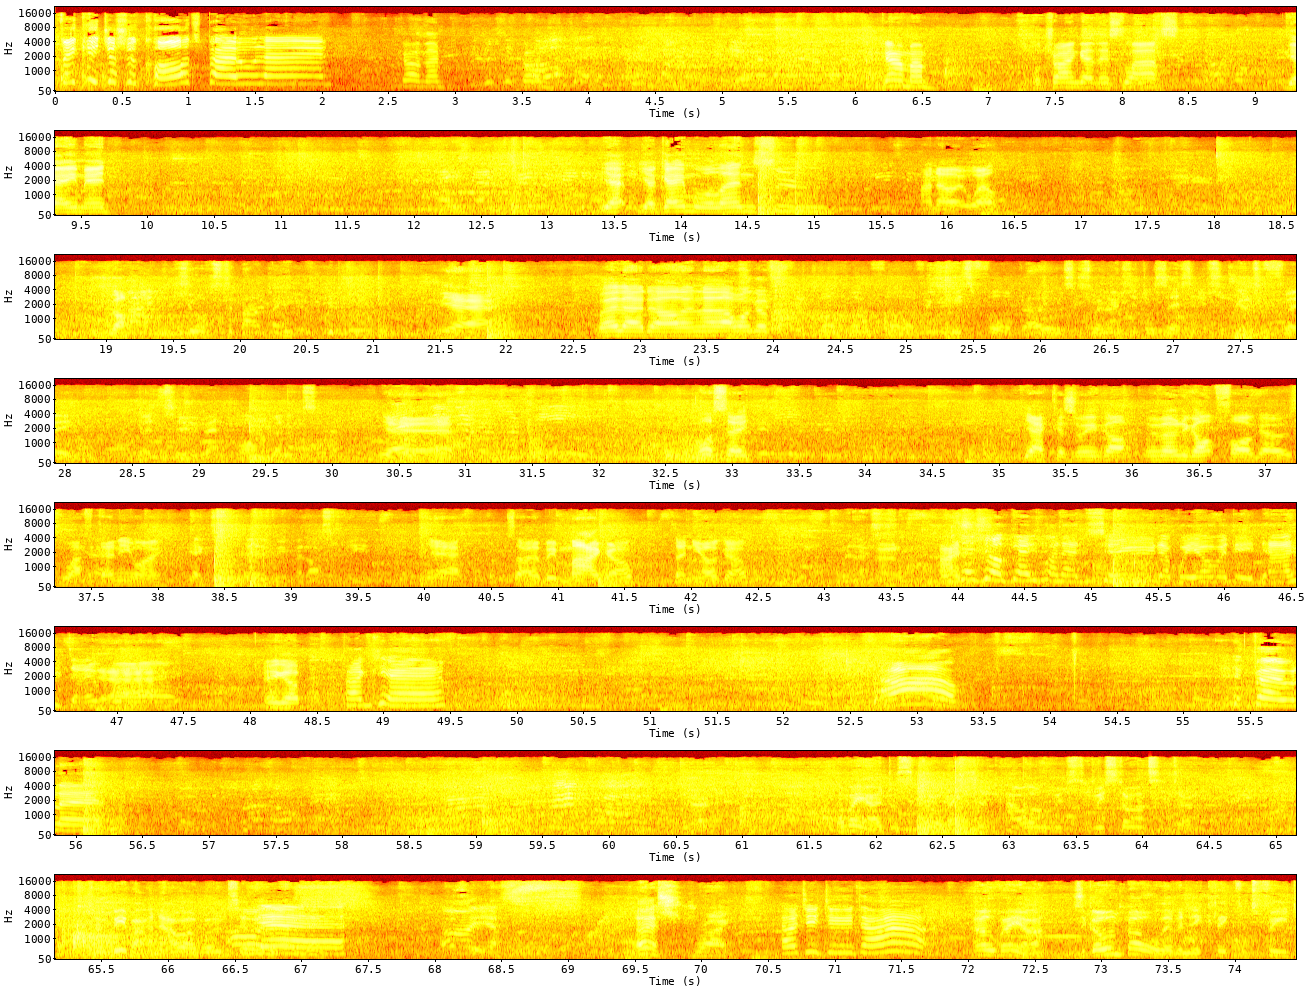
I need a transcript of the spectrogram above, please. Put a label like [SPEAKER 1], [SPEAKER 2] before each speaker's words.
[SPEAKER 1] think it just records bowling.
[SPEAKER 2] Go on then. Go on. Come on. We'll try and get this last game in. Yep, your game will end soon. I know it will. Got,
[SPEAKER 3] Just about me.
[SPEAKER 2] yeah. Well there, darling, let that one go.
[SPEAKER 3] 4.4, I think it needs four goes, because when it actually does this, it's just goes to three, then two, then one, then that's it.
[SPEAKER 2] Yeah, yeah, yeah. We'll see. Yeah, because we got we've only got four goes left anyway.
[SPEAKER 3] Yeah, because but that's three.
[SPEAKER 2] Yeah. So it'll be my go, then your go.
[SPEAKER 1] Says
[SPEAKER 2] Nice.
[SPEAKER 1] your games will end soon, and we already know, don't
[SPEAKER 2] Yeah.
[SPEAKER 1] we?
[SPEAKER 2] Here you go.
[SPEAKER 1] Thank you. Bowling.
[SPEAKER 3] Oh, yeah, just go right. How long have we started? Uh, so it'll be about an hour, won't it? we
[SPEAKER 1] Yeah.
[SPEAKER 2] Oh yes. A strike.
[SPEAKER 1] How do you do that?
[SPEAKER 3] Oh, there you are. So go and bowl them and they click the three dots.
